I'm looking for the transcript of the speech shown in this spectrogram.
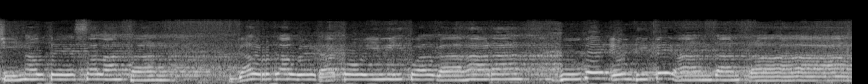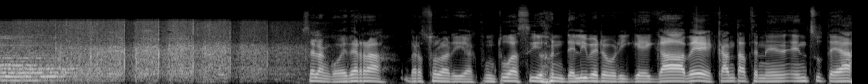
itxi naute zalantzan, gaur gauerako ibilko algahara, gube euripean dantzan. Zelango, ederra bertzolariak puntuazioen deliberorik gabe kantatzen en- entzutea.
